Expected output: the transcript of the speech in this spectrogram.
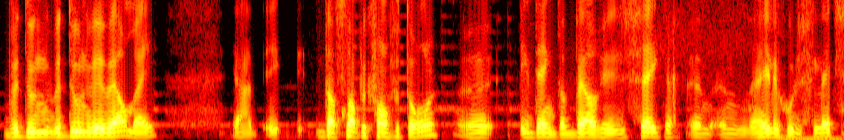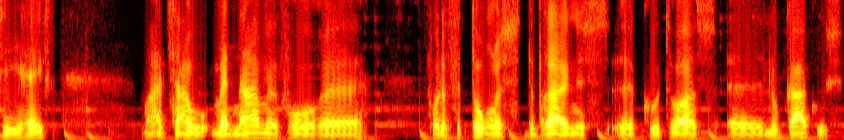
we, doen, we doen weer wel mee. Ja, ik, dat snap ik van Vertongen. ik denk dat België zeker een, een hele goede selectie heeft. Maar het zou met name voor, voor de Vertongers, de Bruiners, uh, Courtois, Lukaku's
